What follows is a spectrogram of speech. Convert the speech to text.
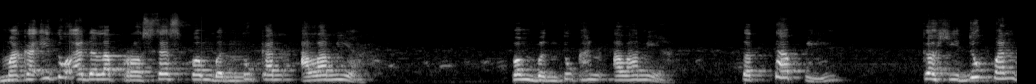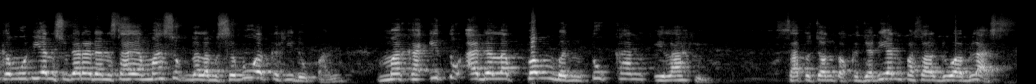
maka itu adalah proses pembentukan alamiah. Pembentukan alamiah. Tetapi kehidupan kemudian saudara dan saya masuk dalam sebuah kehidupan, maka itu adalah pembentukan ilahi. Satu contoh, kejadian pasal 12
